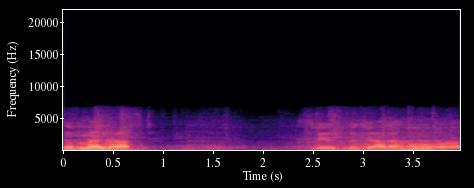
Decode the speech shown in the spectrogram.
तब मैं लास्ट स्टेज पे जा रहा हूँ और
